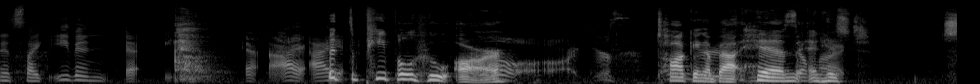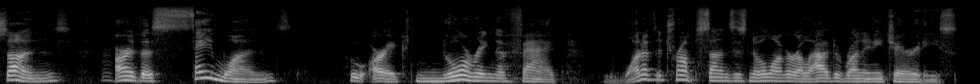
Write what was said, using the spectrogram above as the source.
It's like even uh, I I But the people who are oh, talking about him so and his much. sons are the same ones who are ignoring the fact one of the Trump sons is no longer allowed to run any charities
